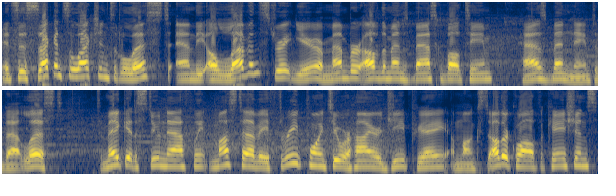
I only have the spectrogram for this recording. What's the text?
It's his second selection to the list and the 11th straight year a member of the men's basketball team has been named to that list. To make it, a student athlete must have a 3.2 or higher GPA amongst other qualifications.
